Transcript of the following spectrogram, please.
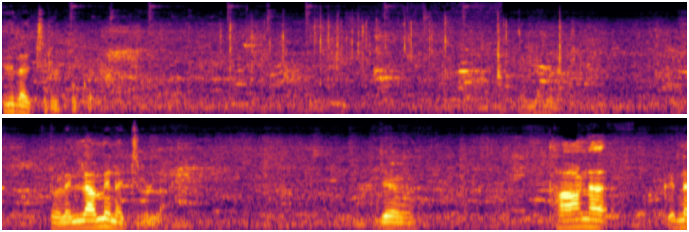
இது நேச்சுரல் பூக்கள். எல்லாமே இவள் எல்லாமே நேச்சுரலாக இது தாழை என்ன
